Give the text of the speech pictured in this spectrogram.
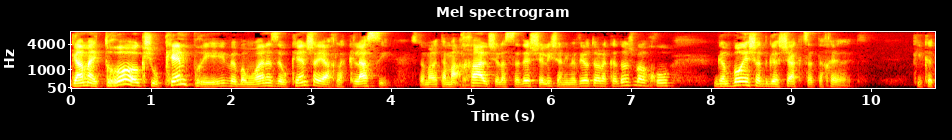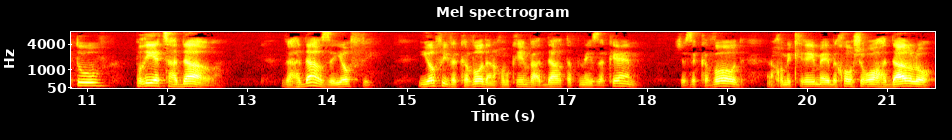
גם האתרוג שהוא כן פרי ובמובן הזה הוא כן שייך לקלאסי, זאת אומרת המאכל של השדה שלי שאני מביא אותו לקדוש ברוך הוא, גם בו יש הדגשה קצת אחרת. כי כתוב פרי עץ הדר, והדר זה יופי, יופי וכבוד, אנחנו מכירים והדרת פני זקן, שזה כבוד, אנחנו מכירים אה, בכור שורו הדר לו,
